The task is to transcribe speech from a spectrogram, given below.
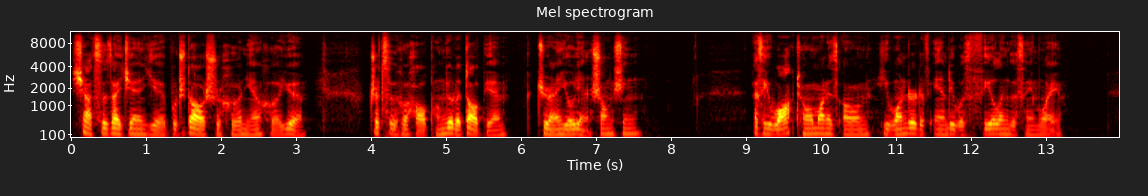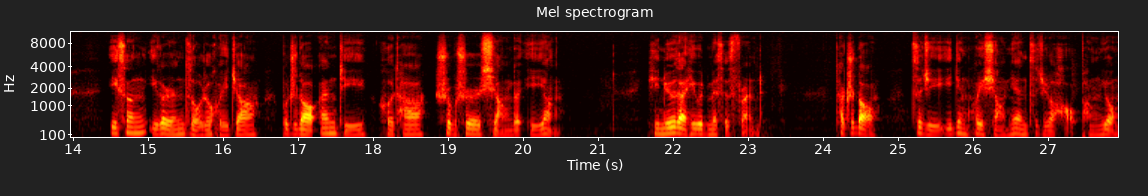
下次再见也不知道是何年何月。这次和好朋友的道别居然有点伤心。As he walked home on his own, he wondered if Andy was feeling the same way. 伊森一个人走着回家，不知道安迪和他是不是想的一样。He knew that he would miss his friend. 他知道自己一定会想念自己的好朋友。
